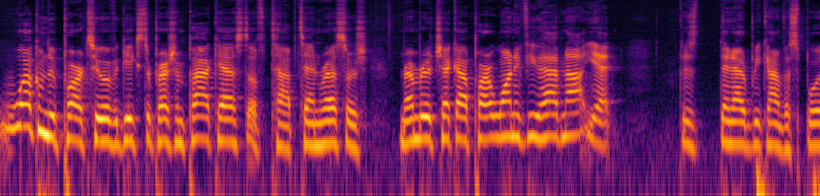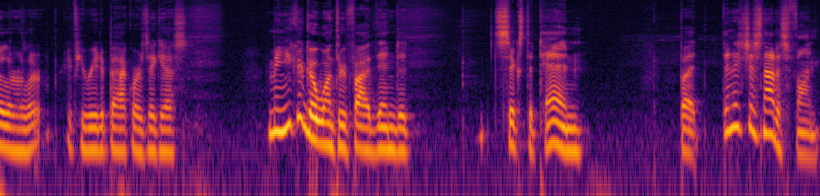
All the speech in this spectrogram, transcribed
Welcome to part two of a Geeks Depression podcast of Top 10 Wrestlers. Remember to check out part one if you have not yet, because then that would be kind of a spoiler alert if you read it backwards, I guess. I mean, you could go one through five, then to six to ten, but then it's just not as fun.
